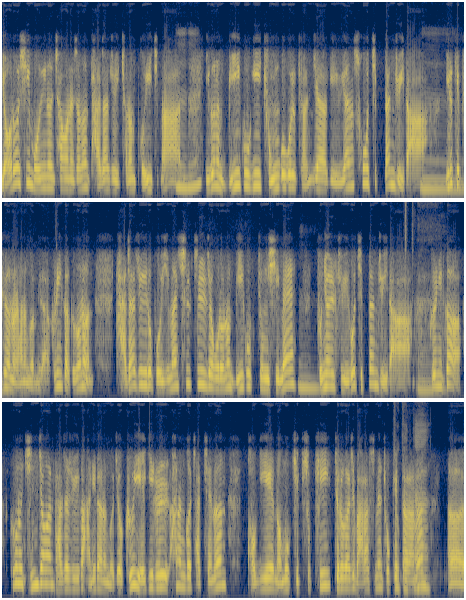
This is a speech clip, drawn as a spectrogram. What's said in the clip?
여럿이 모이는 차원에서는 다자주의처럼 보이지만 음. 이거는 미국이 중국을 견제하기 위한 소집단주의다. 음. 이렇게 표현을 하는 겁니다. 그러니까 그러니까 그거는 다자주의로 보이지만 실질적으로는 미국 중심의 음. 분열주의고 집단주의다. 아. 그러니까 그거는 진정한 다자주의가 아니라는 거죠. 그 얘기를 하는 것 자체는 거기에 너무 깊숙이 들어가지 말았으면 좋겠다라는 좋겠다. 어,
